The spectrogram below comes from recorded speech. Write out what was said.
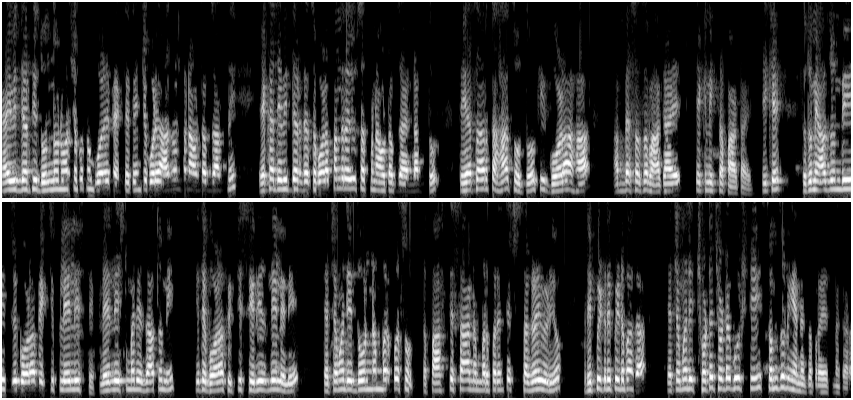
काही विद्यार्थी दोन दोन वर्षापासून गोळे फेकते त्यांचे गोळे अजून पण आउट ऑफ जात नाही. एखाद्या विद्यार्थ्याचा गोळा पंधरा दिवसात पण आउट ऑफ जायला लागतो. तर याचा अर्थ हाच होतो की गोळा हा अभ्यासाचा भाग आहे टेक्निकचा पार्ट आहे. ठीक आहे? तर तुम्ही अजून बी जी गोळाफेकची प्लेलिस्ट आहे प्लेलिस्टमध्ये जा तुम्ही तिथे गोळाफेकची सिरीज लिहिलेली आहे. त्याच्यामध्ये दोन नंबरपासून तर पाच ते सहा नंबर पर्यंत सगळे व्हिडिओ रिपीट रिपीट बघा. त्याच्यामध्ये छोट्या छोट्या गोष्टी समजून घेण्याचा प्रयत्न करा.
